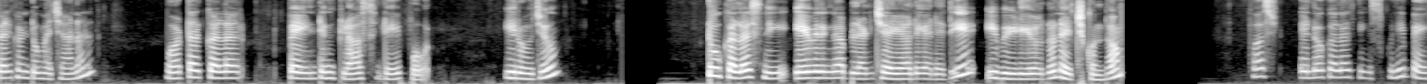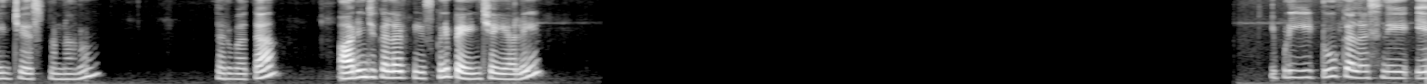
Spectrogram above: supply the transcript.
Welcome to my channel water colour painting class day four ఈరోజు టూ కలర్స్ని ఏ విధంగా బ్లెండ్ చేయాలి అనేది ఈ వీడియోలో నేర్చుకుందాం. ఫస్ట్ ఎల్లో కలర్ తీసుకుని పెయింట్ చేస్తున్నాను. తర్వాత ఆరెంజ్ కలర్ తీసుకుని పెయింట్ చేయాలి. ఇప్పుడు ఈ టూ కలర్స్ని ఏ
